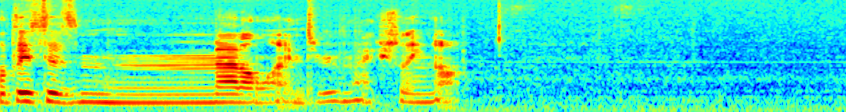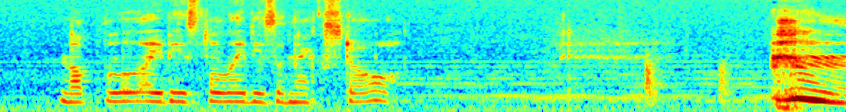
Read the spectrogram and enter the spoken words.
Well, this is Madeline's room, actually, not not the ladies. The ladies are next door.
